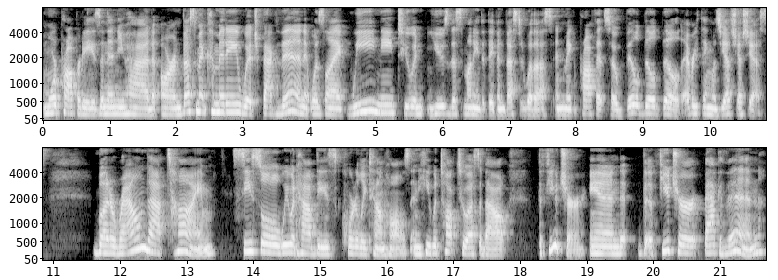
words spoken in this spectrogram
more properties. And then you had our investment committee, which back then it was like, we need to in- use this money that they've invested with us and make a profit. So build, build, build. Everything was yes, yes, yes. But around that time, Cecil, we would have these quarterly town halls and he would talk to us about the future. And the future back then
